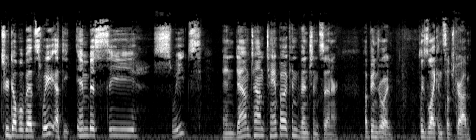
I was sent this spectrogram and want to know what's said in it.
Two double bed suite at the Embassy Suites in downtown Tampa Convention Center. Hope you enjoyed. Please like and subscribe.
